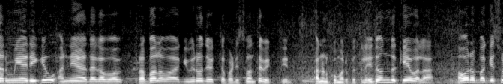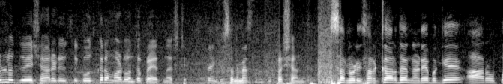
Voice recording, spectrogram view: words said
ಧರ್ಮೀಯರಿಗೂ ಅನ್ಯಾಯ ಆದಾಗ ಪ್ರಬಲವಾಗಿ ವಿರೋಧ ವ್ಯಕ್ತಪಡಿಸುವಂಥ ವ್ಯಕ್ತಿ ಅರುಣ್ ಕುಮಾರ್ ಪುತಿಲ್. ಇದೊಂದು ಕೇವಲ ಅವರ ಬಗ್ಗೆ ಸುಳ್ಳು ದ್ವೇಷ ಹರಡಿಸಲಿಕ್ಕೋಸ್ಕರ ಮಾಡುವಂಥ ಪ್ರಯತ್ನ ಅಷ್ಟೇ. ಥ್ಯಾಂಕ್ ಯು ಸರ್ ನಿಮ್ಮ ಹೆಸರು? ಪ್ರಶಾಂತ್. ಸರ್ ನೋಡಿ ಸರ್ಕಾರದ ನಡೆ ಬಗ್ಗೆ ಆರೋಪ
